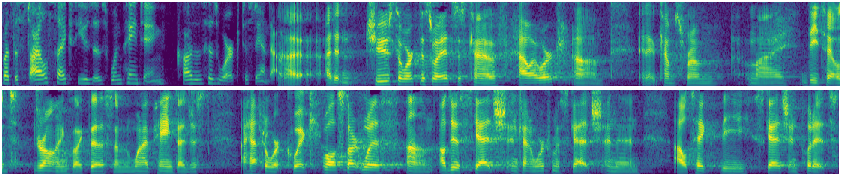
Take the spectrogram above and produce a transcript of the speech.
but the style Sikes uses when painting causes his work to stand out. I, I didn't choose to work this way. It's just kind of how I work, um, and it comes from my detailed drawings like this. And when I paint, I just I have to work quick. Well, I'll start with um, I'll do a sketch and kind of work from a sketch, and then I'll take the sketch and put it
